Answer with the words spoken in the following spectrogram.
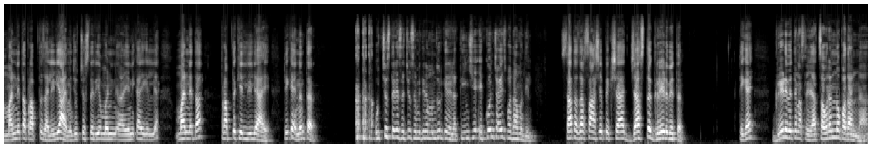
मान्यता प्राप्त झालेली आहे. म्हणजे उच्चस्तरीय मन यांनी काय केलेली आहे मान्यता प्राप्त केलेली आहे. ठीक आहे नंतर उच्चस्तरीय सचिव समितीने मंजूर केलेल्या तीनशे एकोणचाळीस पदामधील सात हजार सहाशेपेक्षा जास्त ग्रेड वेतन. ठीक आहे? ग्रेड वेतन असलेल्या चौऱ्याण्णव पदांना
